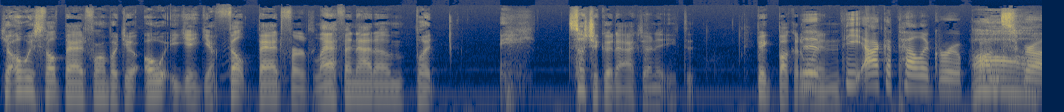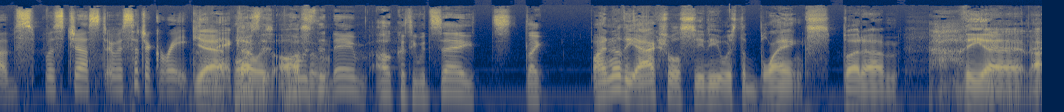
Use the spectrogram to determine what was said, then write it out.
you always felt bad for him, but you oh you, you felt bad for laughing at him. But he, such a good actor, and he did big bucket of The, win. the a cappella group Oh. on Scrubs was just, it was such a great Yeah, gimmick. that what was the, What was the name? Oh, because he would say it's like I know the actual CD was the blanks, but um, the uh.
